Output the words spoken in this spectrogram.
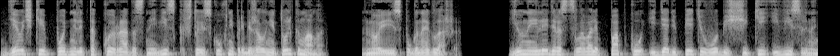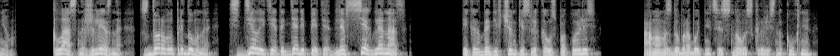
Девочки подняли такой радостный визг, что из кухни прибежала не только мама, но и испуганная Глаша. Юные леди расцеловали папку и дядю Петю в обе щеки и висли на нем. «Классно, железно, здорово придумано! Сделайте это, дядя Петя, для всех, для нас!» И когда девчонки слегка успокоились, а мама с домработницей снова скрылись на кухне,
